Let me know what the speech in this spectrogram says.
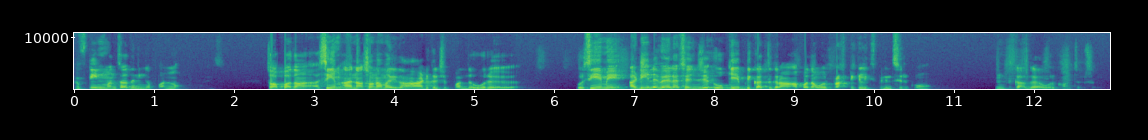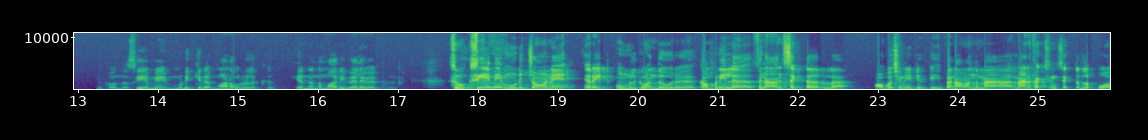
ஃபிஃப்டீன் மந்த்ஸாவது நீங்கள் பண்ணும். ஸோ அப்போ தான் சிஎம் நான் சொன்ன மாதிரி தான் ஆர்டிகல்ஷிப் வந்து ஒரு ஒரு சிஎம்ஏ அடியில் வேலை செஞ்சு ஓகே எப்படி கற்றுக்குறான் அப்போ தான் ஒரு ப்ராக்டிக்கல் எக்ஸ்பீரியன்ஸ் இருக்கும். இதுக்காக ஒரு கான்செப்ட் இப்போ இந்த சிஎம்ஏ முடிக்கிற மாணவர்களுக்கு என்னென்ன மாதிரி வேலை வாய்ப்புகள் இருக்கு? ஸோ சிஎம்ஏ முடித்தோடனே ரைட் உங்களுக்கு வந்து ஒரு கம்பெனியில் ஃபினான்ஸ் செக்டரில் ஆப்பர்ச்சுனிட்டி இருக்குது இப்போ நான் வந்து மே மேனுஃபேக்சரிங் செக்டரில் போக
